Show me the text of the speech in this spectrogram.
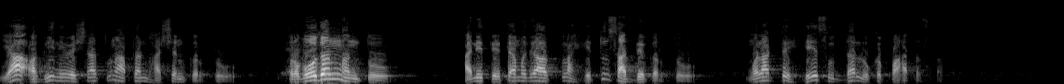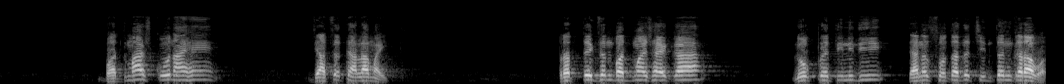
या अभिनिवेशनातून आपण भाषण करतो. प्रबोधन म्हणतो आणि ते त्यामध्ये आपला हेतू साध्य करतो. मला वाटतं हे सुद्धा लोक पाहत असतात. बदमाश कोण आहे? ज्याचं त्याला माहीत. प्रत्येक जण बदमाश आहे का? लोकप्रतिनिधी त्यानं स्वतःचं चिंतन करावं.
